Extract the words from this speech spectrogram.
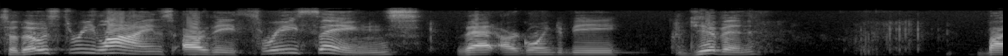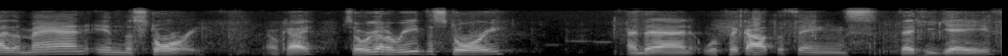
So those three lines are the three things that are going to be given by the man in the story. Okay? So we're going to read the story, and then we'll pick out the things that he gave.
